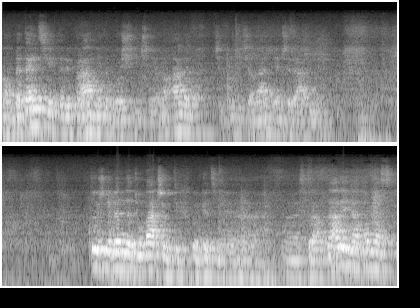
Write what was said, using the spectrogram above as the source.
kompetencje, wtedy prawnie to było ślicznie, no ale czy funkcjonalnie, czy realnie. Tu już nie będę tłumaczył tych powiedzmy e, e, spraw dalej, natomiast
